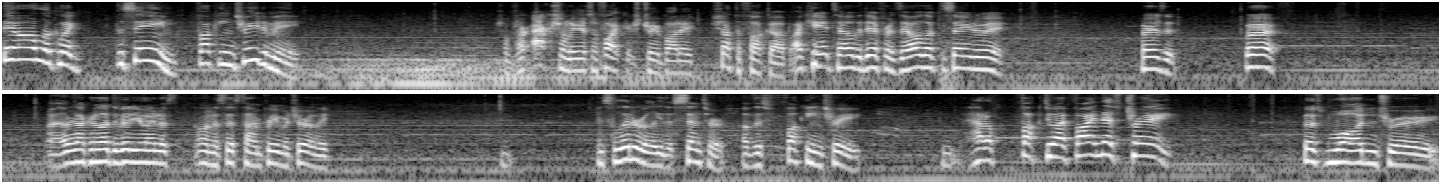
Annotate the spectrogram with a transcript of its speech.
They all look like the same fucking tree to me. I'm actually, it's a ficus tree, buddy. Shut the fuck up. I can't tell the difference. They all look the same to me. Where is it? Where? Alright, they're not gonna let the video end us, on us this time prematurely. It's literally the center of this fucking tree. How the fuck do I find this tree? This one tree.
